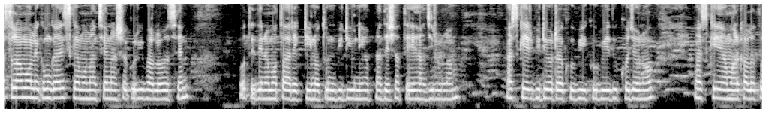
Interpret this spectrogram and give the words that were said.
আসসালামু আলাইকুম গাইস কেমন আছেন? আশা করি ভালো আছেন। প্রতিদিনের মতো আরেকটি নতুন ভিডিও নিয়ে আপনাদের সাথে হাজির হলাম। আজকের ভিডিওটা খুবই খুবই দুঃখজনক। আজকে আমার খালাতো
